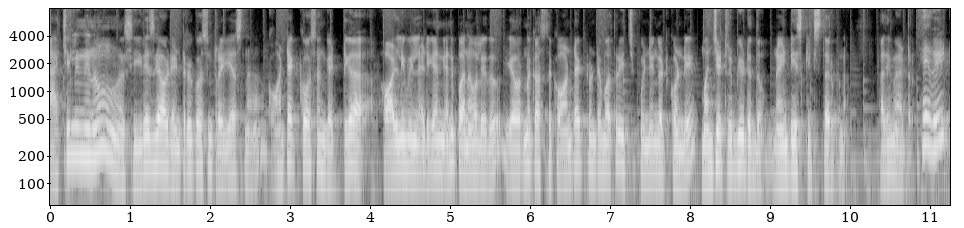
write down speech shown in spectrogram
యాక్చువల్లీ నేను సీరియస్గా ఆవిడ ఇంటర్వ్యూ కోసం ట్రై చేసిన కాంటాక్ట్ కోసం గట్టిగా వాళ్ళని వీళ్ళని అడిగాను కానీ పని అవ్వలేదు. కాస్త కాంటాక్ట్ ఉంటే మాత్రం ఇచ్చి పుణ్యం కట్టుకోండి. మంచి ట్రిబ్యూట్ ఇద్దాం నైంటీస్ కిడ్స్ తరపున. అది మ్యాటర్ హే వెయిట్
